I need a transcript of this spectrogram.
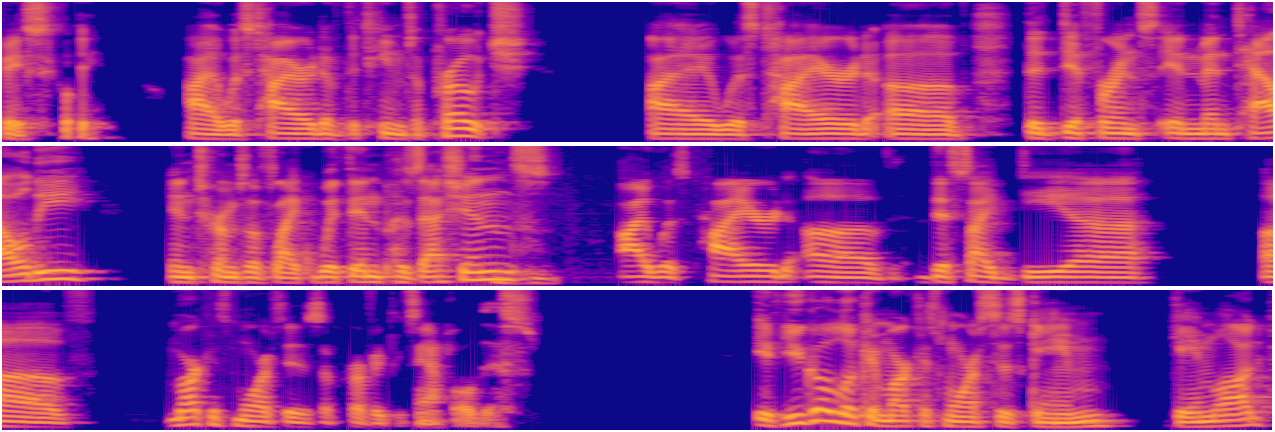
basically. I was tired of the team's approach. I was tired of the difference in mentality in terms of like within possessions. Mm-hmm. I was tired of this idea of Marcus Morris is a perfect example of this. If you go look at Marcus Morris's game game log,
